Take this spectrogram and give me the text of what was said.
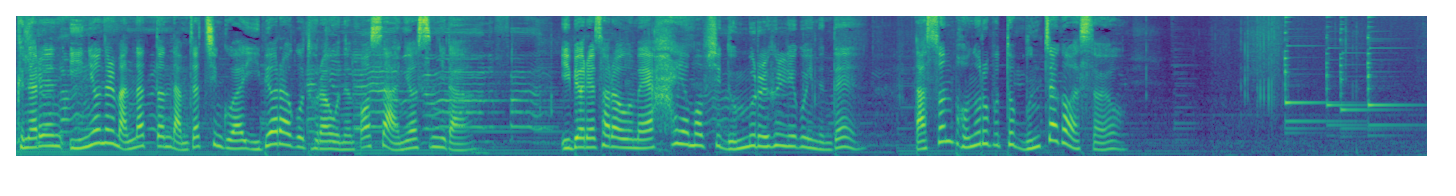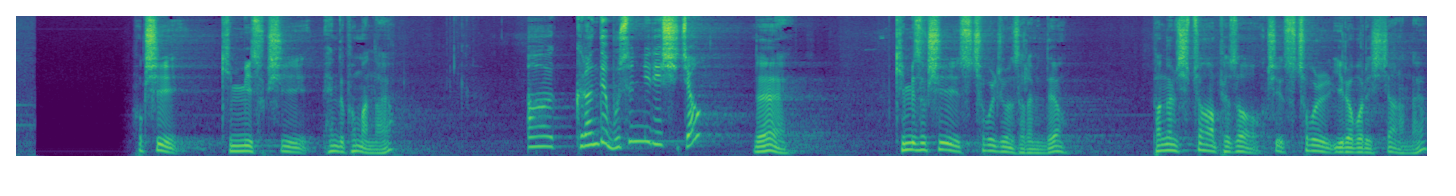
그날은 인연을 만났던 남자친구와 이별하고 돌아오는 버스 아니었습니다. 이별의 서러움에 하염없이 눈물을 흘리고 있는데 낯선 번호로부터 문자가 왔어요. 혹시 김미숙 씨 핸드폰 맞나요? 어, 그런데 무슨 일이시죠? 네. 김미숙 씨 수첩을 주운 사람인데요. 방금 시청 앞에서 혹시 수첩을 잃어버리시지 않았나요?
